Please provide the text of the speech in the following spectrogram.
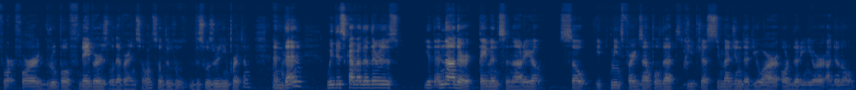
for for a group of neighbors, whatever, and so on. So this was, this was really important. And then we discovered that there is yet another payment scenario. So it means, for example, that you just imagine that you are ordering your I don't know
